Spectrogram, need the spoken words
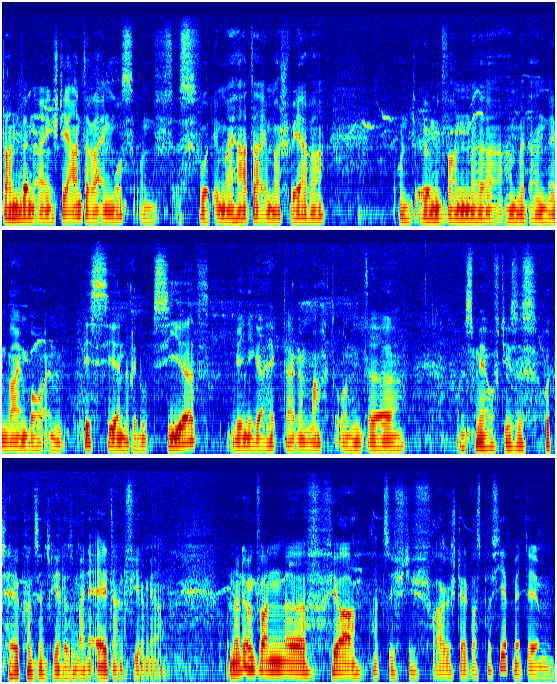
Dann, wenn eigentlich die Ernte rein muss und es wurde immer härter, immer schwerer. Und irgendwann äh, haben wir dann den Weinbau ein bisschen reduziert, weniger Hektar gemacht und äh, uns mehr auf dieses Hotel konzentriert, also meine Eltern viel mehr. Und dann irgendwann äh, ja, hat sich die Frage gestellt, was passiert mit dem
